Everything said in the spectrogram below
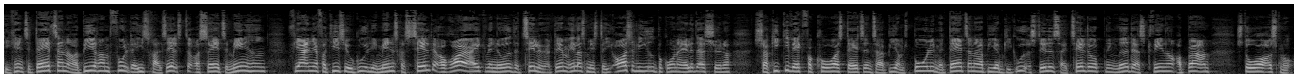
gik hen til Datan og Abiram, fuldt af Israels ældste, og sagde til menigheden, Fjern jer fra disse ugudelige menneskers telte, og rør ikke ved noget, der tilhører dem, ellers mister I også livet på grund af alle deres sønder. Så gik de væk fra Koras, Datans og Abirams bolig, men Datan og Abiram gik ud og stillede sig i teltåbning med deres kvinder og børn, store og små.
